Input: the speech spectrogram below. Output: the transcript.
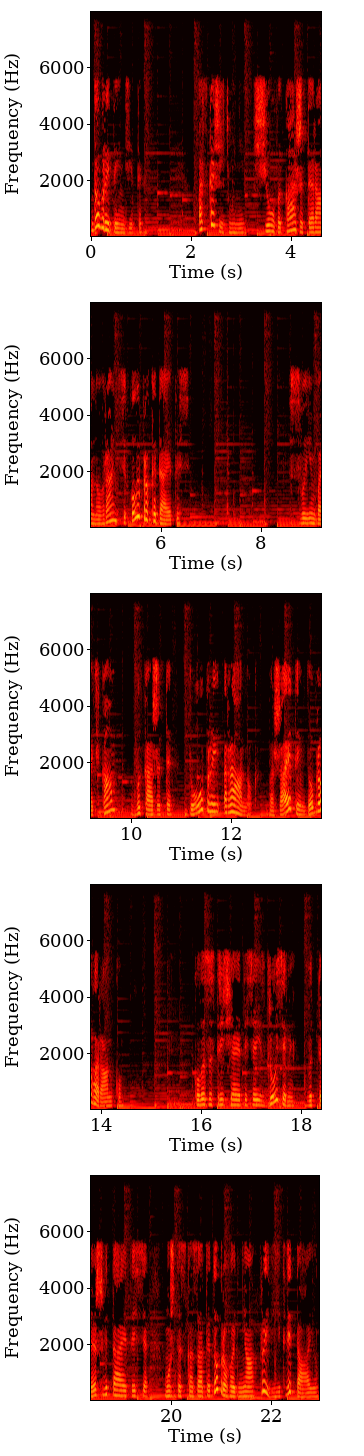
Добрий день, діти. А скажіть мені, що ви кажете рано вранці, коли прокидаєтесь? Своїм батькам ви кажете добрий ранок. Бажаєте їм доброго ранку. Коли зустрічаєтеся із друзями, ви теж вітаєтеся. Можете сказати доброго дня, привіт, вітаю.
